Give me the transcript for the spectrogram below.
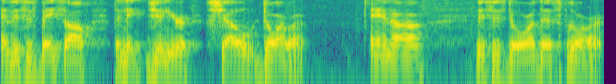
And this is based off the Nick Jr. show Dora. And uh, this is Dora the Explorer.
